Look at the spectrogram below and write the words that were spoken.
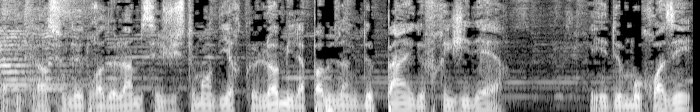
La déclaration des droits de l'homme, c'est justement dire que l'homme, il n'a pas besoin de pain et de frigidaire et de mots croisés.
